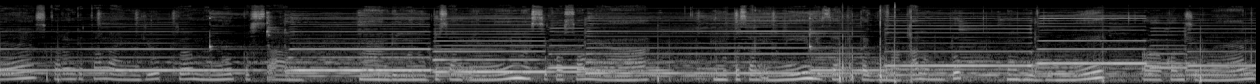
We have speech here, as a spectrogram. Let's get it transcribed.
Oke, sekarang kita lanjut ke menu pesan. Nah, di menu pesan ini masih kosong ya. Menu pesan ini bisa kita gunakan untuk menghubungi uh, konsumen.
